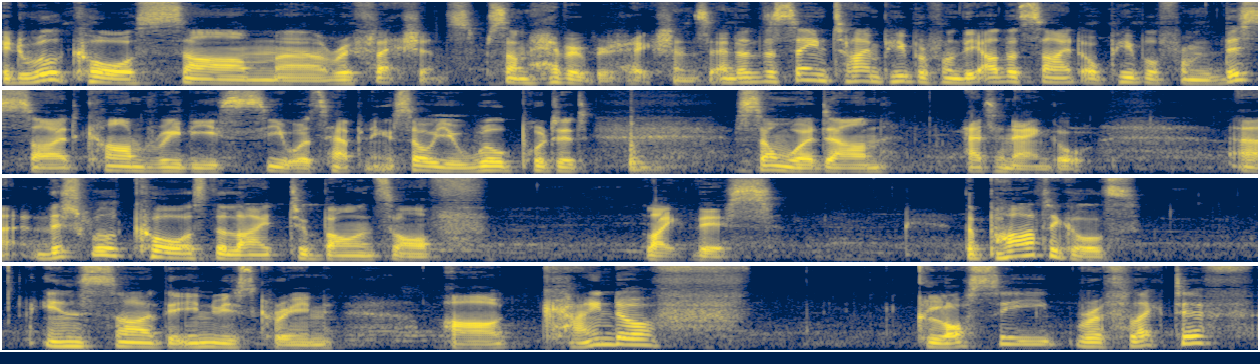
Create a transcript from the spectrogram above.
it will cause some uh, reflections, some heavy reflections, and at the same time, people from the other side or people from this side can't really see what's happening. So you will put it somewhere down at an angle. Uh, this will cause the light to bounce off like this. The particles inside the Inviscreen are kind of glossy, reflective.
